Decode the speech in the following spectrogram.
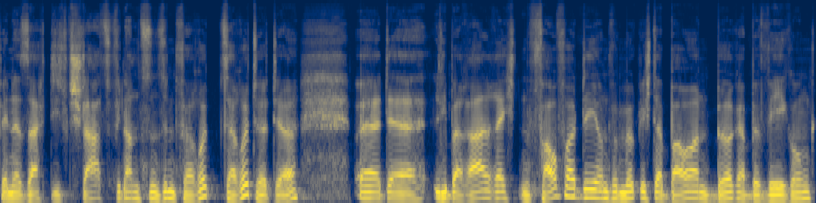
wenn er sagt, die Staatsfinanzen sind verrückt, zerrüttet, ja, äh, der liberalrechten VVD und womöglich der Bauern-Bürgerbewegung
